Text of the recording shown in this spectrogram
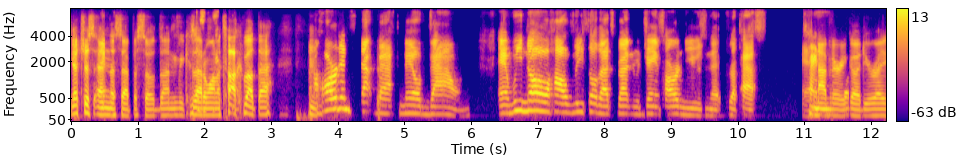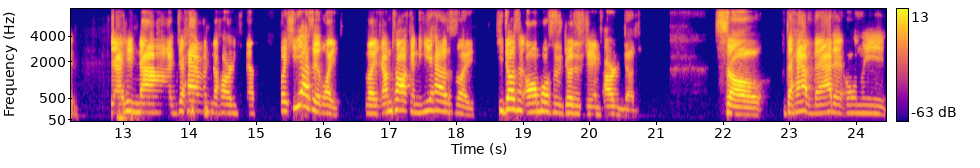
Let's just end this episode then, because I don't want to talk about that. a Harden step back nailed down, and we know how lethal that's been with James Harden using it for the past. Yeah, not very good. You're right. Yeah, he not just having the Harden step, but he has it like like I'm talking, he has like he does it almost as good as James Harden does. So to have that at only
